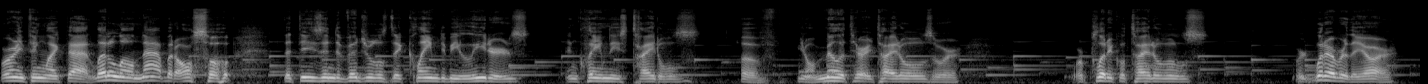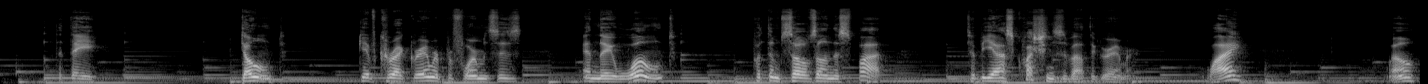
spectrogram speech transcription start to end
or anything like that. Let alone that, but also that these individuals that claim to be leaders and claim these titles of, you know, military titles or or political titles or whatever they are, that they don't give correct grammar performances and they won't put themselves on the spot to be asked questions about the grammar. Why? Well,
